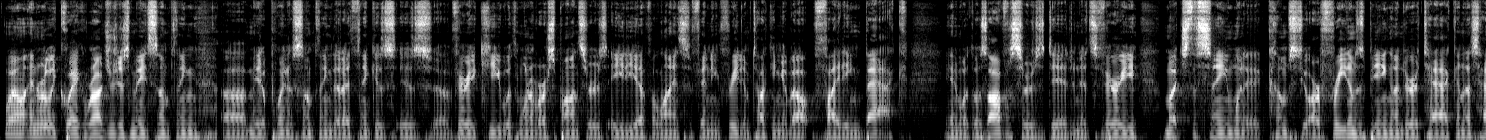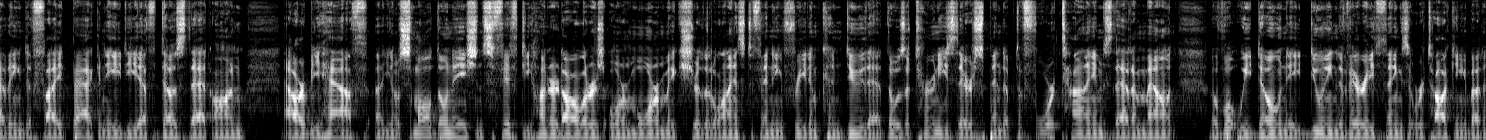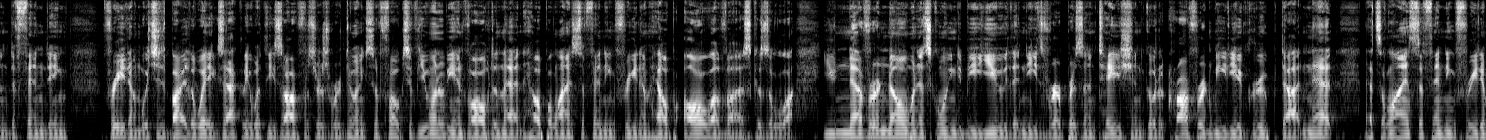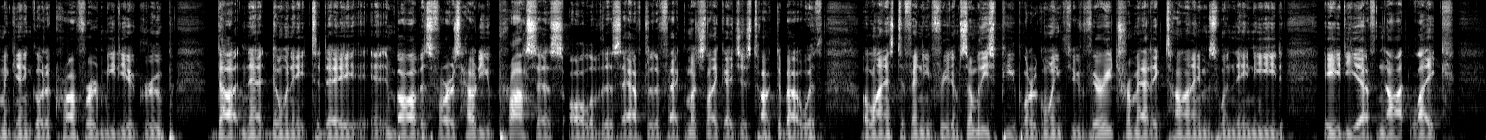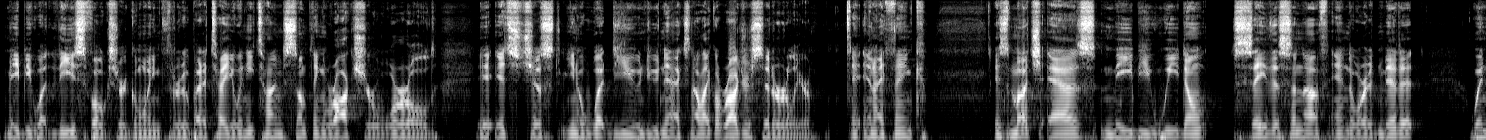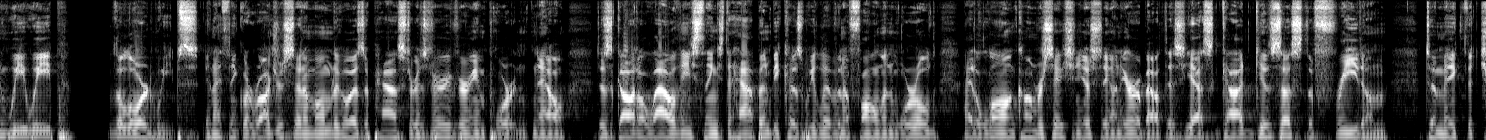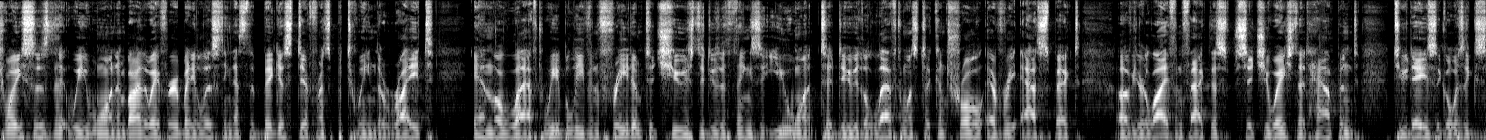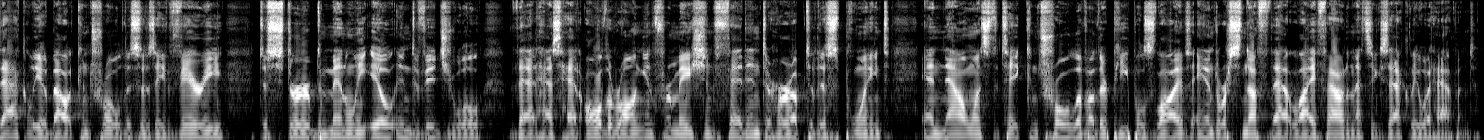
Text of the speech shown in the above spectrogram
Well, and really quick, Roger just made something, uh, made a point of something that I think is is uh, very key with one of our sponsors, ADF Alliance Defending Freedom, talking about fighting back and what those officers did. And it's very much the same when it comes to our freedoms being under attack and us having to fight back. And ADF does that on our behalf. Uh, you know, small donations, $50, $100 or more, make sure that Alliance Defending Freedom can do that. Those attorneys there spend up to four times that amount of what we donate doing the very things that we're talking about in defending freedom, which is, by the way, exactly what these officers were doing. So, folks, if you want to be involved in that and help Alliance Defending Freedom, help all of us, because you never know when it's going to be you that needs representation. Go to CrawfordMediaGroup.net. That's Alliance Defending Freedom. Again, go to CrawfordMediaGroup.net. .Net donate today. And, Bob, as far as how do you process all of this after the fact, much like I just talked about with Alliance Defending Freedom, some of these people are going through very traumatic times when they need ADF, not like maybe what these folks are going through. But I tell you, anytime something rocks your world, it's just, you know, what do you do next? And I like what Roger said earlier. And I think as much as maybe we don't say this enough and or admit it, when we weep, the Lord weeps. And I think what Roger said a moment ago as a pastor is very, very important. Now, does God allow these things to happen because we live in a fallen world? I had a long conversation yesterday on air about this. Yes, God gives us the freedom to make the choices that we want. And by the way, for everybody listening, that's the biggest difference between the right and the left. We believe in freedom to choose to do the things that you want to do. The left wants to control every aspect of your life. In fact, this situation that happened two days ago was exactly about control. This is a very disturbed, mentally ill individual that has had all the wrong information fed into her up to this point and now wants to take control of other people's lives and or snuff that life out and that's exactly what happened.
